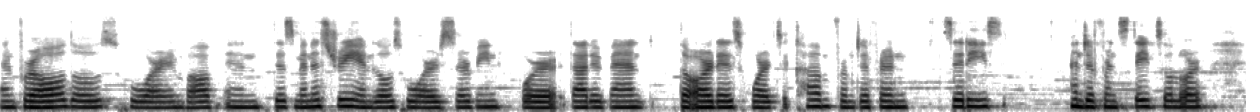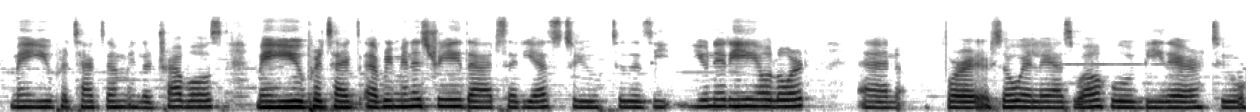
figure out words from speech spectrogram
and for all those who are involved in this ministry and those who are serving for that event the artists who are to come from different cities and different states, oh Lord. May you protect them in their travels. May you protect every ministry that said yes to, to this unity, oh Lord. And for Zoele as well, who will be there to,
